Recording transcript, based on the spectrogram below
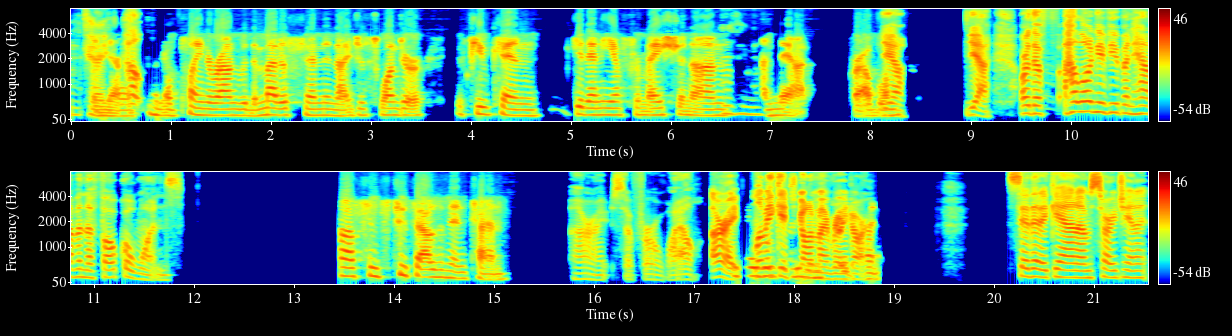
Okay. And, uh, How- you know, playing around with the medicine, and I just wonder if you can get any information on Mhm. on that problem. Yeah. Yeah. Or the how long have you been having the focal ones? Uh, since 2010. All right. So for a while. All right. Let me get you on my radar. Say that again. I'm sorry, Janet.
